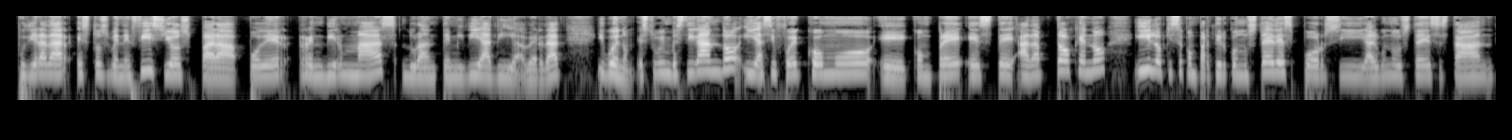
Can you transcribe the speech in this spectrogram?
pudiera dar estos beneficios para poder rendir más durante mi día a día, ¿verdad? Y bueno, estuve investigando y así fue como eh, compré este adaptógeno y lo quise compartir con ustedes por si alguno de ustedes están,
